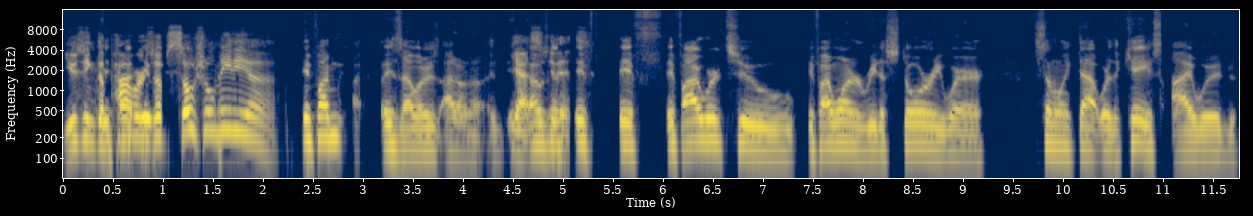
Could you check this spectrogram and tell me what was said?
Using the If I- powers if- of social media. if I'm uh, is that what it is? I don't know. It- it- Yes, I was gonna is. if if if I were to if I wanted to read a story where something like that were the case, I would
